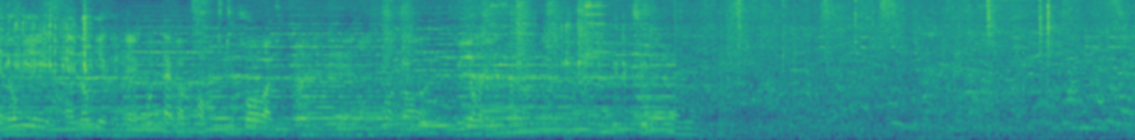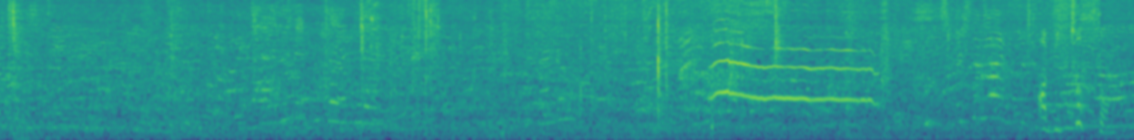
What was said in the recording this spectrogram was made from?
에너기 에너기 근데 꽃대가 퍽 두꺼워가지고 구워서 유정을 했어. 아 미쳤어.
